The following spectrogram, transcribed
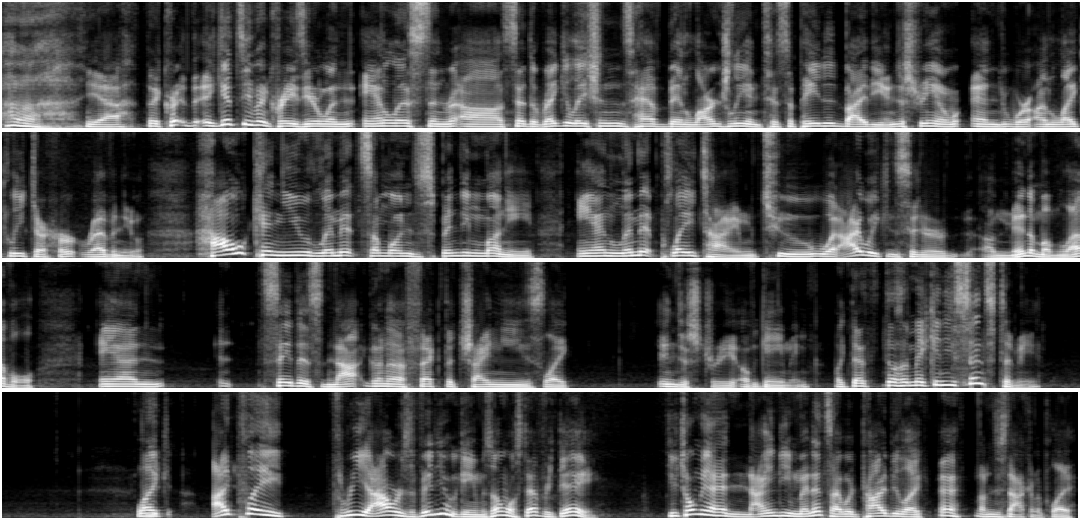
Yeah, the it gets even crazier when analysts and uh, said the regulations have been largely anticipated by the industry and, and were unlikely to hurt revenue. How can you limit someone's spending money and limit playtime to what I would consider a minimum level, and say that's not going to affect the Chinese like industry of gaming? Like that doesn't make any sense to me. Like I play three hours of video games almost every day. You told me I had 90 minutes, I would probably be like, eh, I'm just not going to play.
